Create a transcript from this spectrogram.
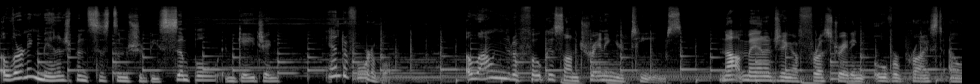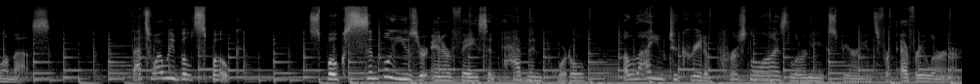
A learning management system should be simple, engaging, and affordable, allowing you to focus on training your teams, not managing a frustrating, overpriced LMS. That's why we built Spoke. Spoke's simple user interface and admin portal allow you to create a personalized learning experience for every learner.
